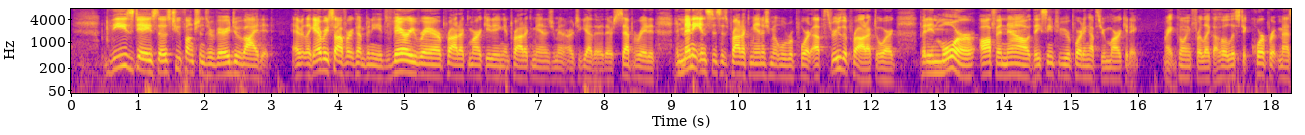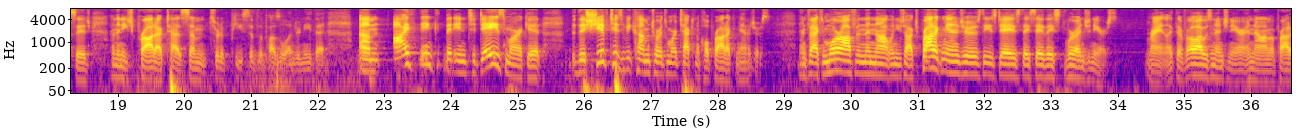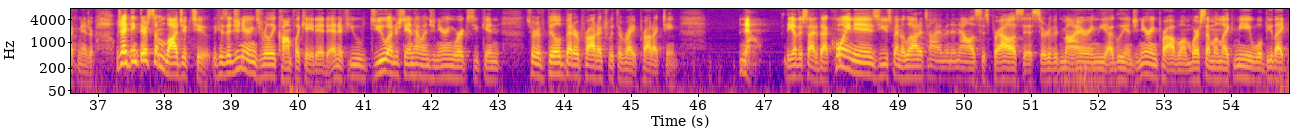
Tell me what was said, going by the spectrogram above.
These days, those two functions are very divided. Every, like every software company, it's very rare product marketing and product management are together. They're separated. In many instances, product management will report up through the product org, but in more, often now, they seem to be reporting up through marketing, right? Going for like a holistic corporate message, and then each product has some sort of piece of the puzzle underneath it. Um, I think that in today's market, the shift has become towards more technical product managers. In fact, more often than not, when you talk to product managers these days, they say they were engineers, right? Like they're, oh, I was an engineer and now I'm a product manager, which I think there's some logic to because engineering is really complicated. And if you do understand how engineering works, you can sort of build better product with the right product team. Now, the other side of that coin is you spend a lot of time in analysis paralysis, sort of admiring the ugly engineering problem, where someone like me will be like,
